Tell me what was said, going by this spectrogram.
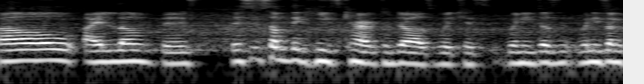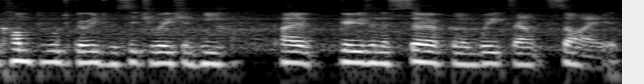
Oh, I love this. This is something his character does, which is when he doesn't when he's uncomfortable to go into a situation, he kind of goes in a circle and waits outside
